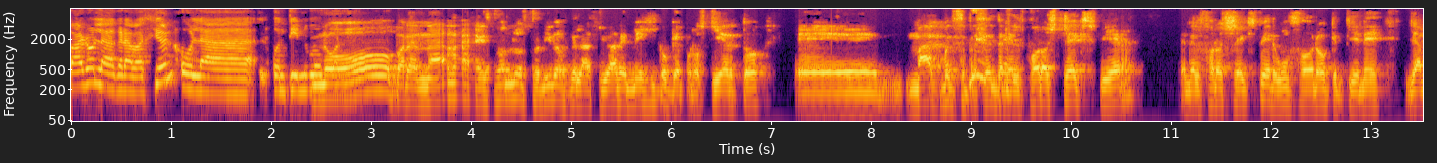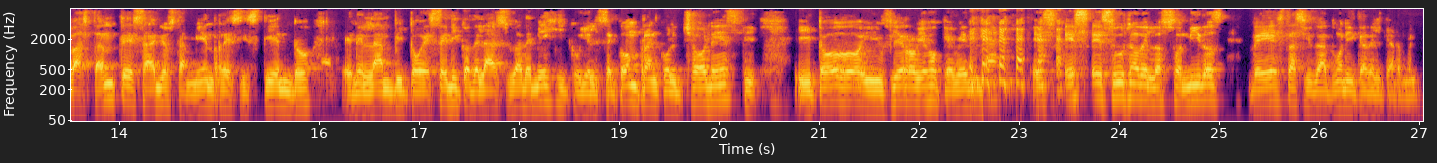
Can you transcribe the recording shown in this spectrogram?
paro la grabación o la continúo? No, para nada. Son los sonidos de la Ciudad de México que, por cierto, eh, Macbeth se presenta en el Foro Shakespeare. En el Foro Shakespeare, un foro que tiene ya bastantes años también resistiendo en el ámbito escénico de la Ciudad de México y el se compran colchones y, y todo, y fierro viejo que venda, es, es, es uno de los sonidos de esta ciudad, Mónica del Carmen.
